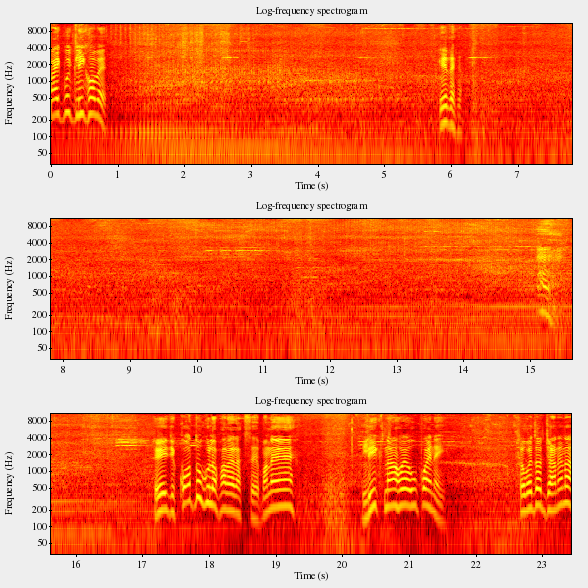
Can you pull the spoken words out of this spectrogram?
বাইক বুইক লিক হবে। এ দেখেন। এই যে কতগুলা ফালায় রাখছে মানে লিক না হয়ে উপায় নেই। সবাই তো জানে না।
